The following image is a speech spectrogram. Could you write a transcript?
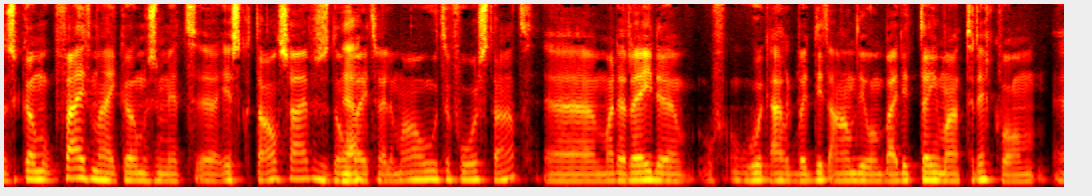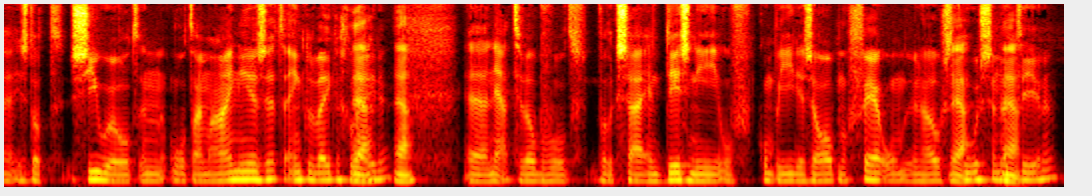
ze komen op 5 mei komen ze met eh eerste kwartaalcijfers. Dus dan Ja. weten we helemaal hoe het ervoor staat. Eh, maar de reden, of hoe ik eigenlijk bij dit aandeel en bij dit thema terecht kwam, eh, is dat SeaWorld een all-time high neerzette enkele weken geleden. Ja, ja, Eh, nou ja, terwijl bijvoorbeeld, wat ik zei, een Disney of Compagnie de Zalp nog ver onder hun hoogste Ja, koersen ja. noteren.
